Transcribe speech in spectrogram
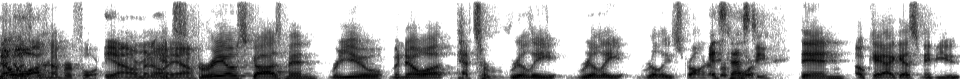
Manoah. their number four. yeah, or Manoah, it's yeah. Berrios, Gausman, Ryu, Manoah. That's a really, really, really strong number It's four. nasty. Then okay, I guess maybe you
